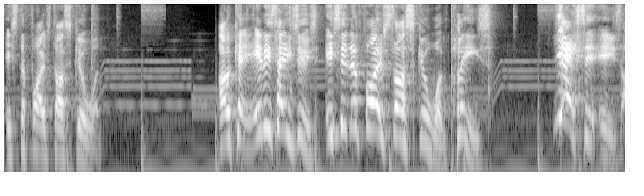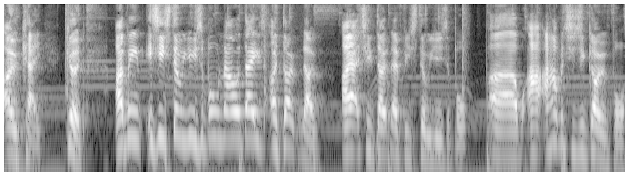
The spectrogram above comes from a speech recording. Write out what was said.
it's the five-star skill one. Okay, it is Jesus. Is it the five-star skill one? Please. Yes, it is. Okay, good. I mean, is he still usable nowadays? I don't know. I actually don't know if he's still usable. Uh, how much is he going for?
